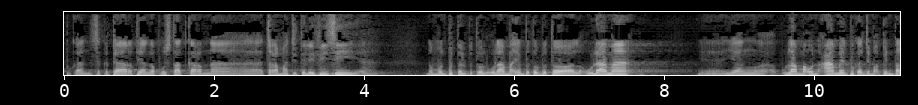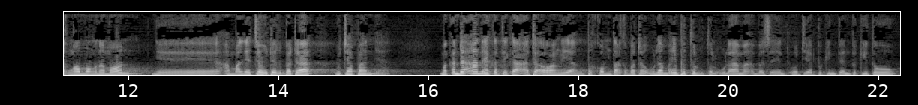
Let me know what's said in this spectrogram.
bukan sekedar dianggap ustadz karena ceramah di televisi ya. namun betul-betul ulama yang betul-betul ulama ya, yang ulama un amil bukan cuma pintar ngomong namun ya, amalnya jauh daripada ucapannya maka tidak aneh ketika ada orang yang berkomentar kepada ulama yang betul-betul ulama bahasanya oh dia begini dan begitu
